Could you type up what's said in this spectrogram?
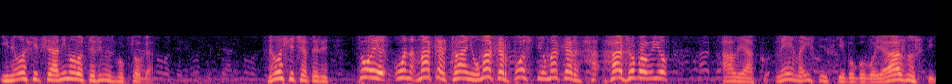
I ne osjeća nimalo težinu zbog toga. Ne osjeća težinu. To je on, makar klanju, makar postio, makar hađ obavio, ali ako nema istinske bogobojaznosti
